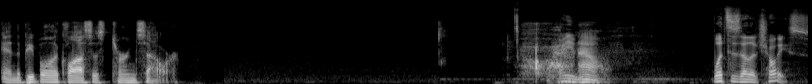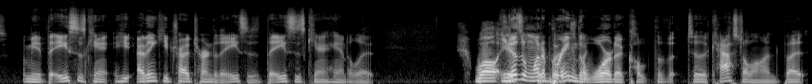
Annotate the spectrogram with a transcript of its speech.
and the people in the colossus turns sour I don't know. what's his other choice? I mean, if the aces can't, he, I think he tried to turn to the aces. The aces can't handle it. well He doesn't want to bring the war to to, the, to Castilon, but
